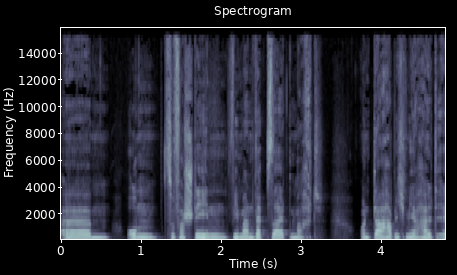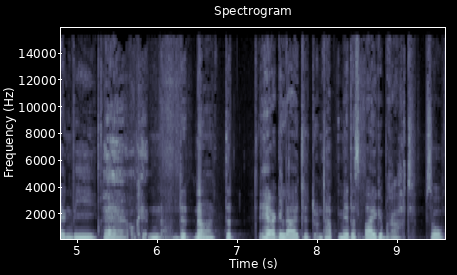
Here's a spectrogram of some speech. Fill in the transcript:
ähm, um zu verstehen, wie man Webseiten macht. Und da habe ich mir halt irgendwie Ja, okay. ne, das hergeleitet und habe mir das beigebracht. So.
